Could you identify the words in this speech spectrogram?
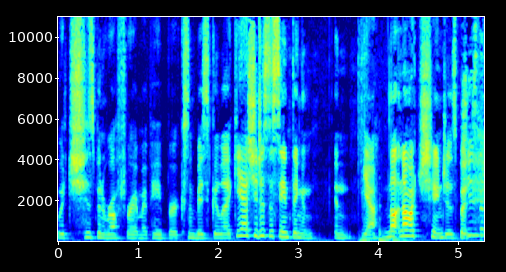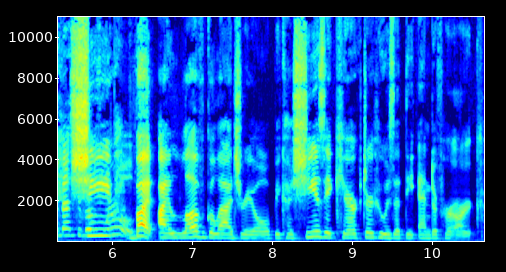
which has been rough to write my paper because I'm basically like, yeah, she does the same thing, and, and yeah, not not much changes. But She's the best of she, both worlds. but I love Galadriel because she is a character who is at the end of her arc,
